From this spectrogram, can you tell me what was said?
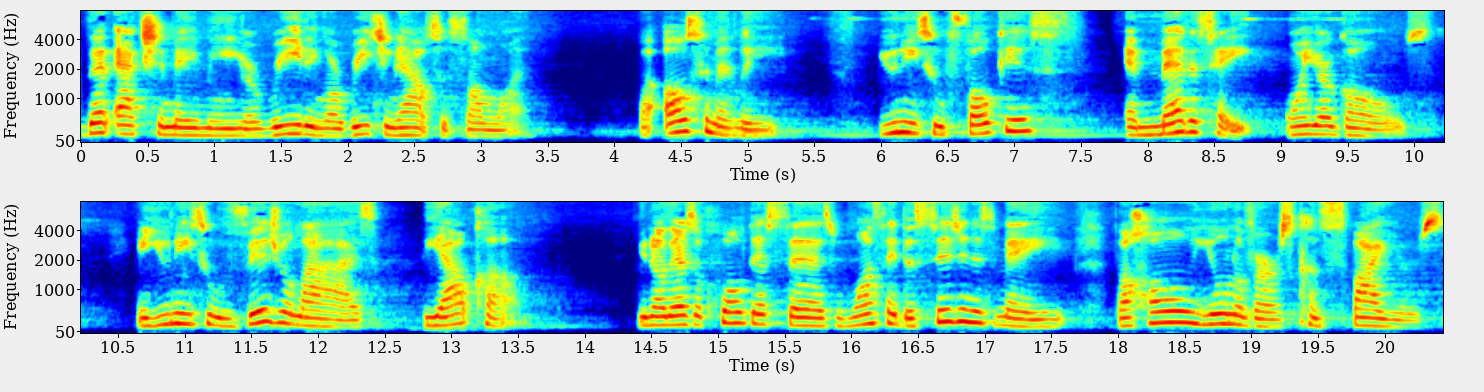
That action may mean you're reading or reaching out to someone. But ultimately, you need to focus and meditate on your goals. And you need to visualize the outcome. You know, there's a quote that says, once a decision is made, the whole universe conspires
